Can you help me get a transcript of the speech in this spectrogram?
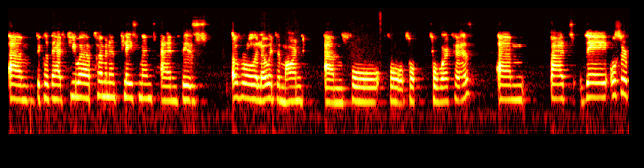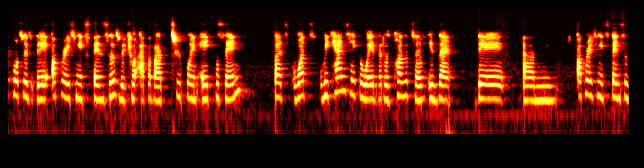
um, because they had fewer permanent placements and there's overall a lower demand um, for, for for for workers. Um, but they also reported their operating expenses, which were up about 2.8%. But what we can take away that was positive is that their um, operating expenses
